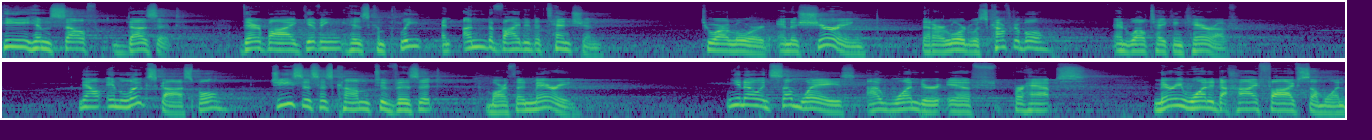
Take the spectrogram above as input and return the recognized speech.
he himself does it thereby giving his complete and undivided attention to our Lord and assuring that our Lord was comfortable and well taken care of. Now, in Luke's gospel, Jesus has come to visit Martha and Mary. You know, in some ways, I wonder if perhaps Mary wanted to high five someone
